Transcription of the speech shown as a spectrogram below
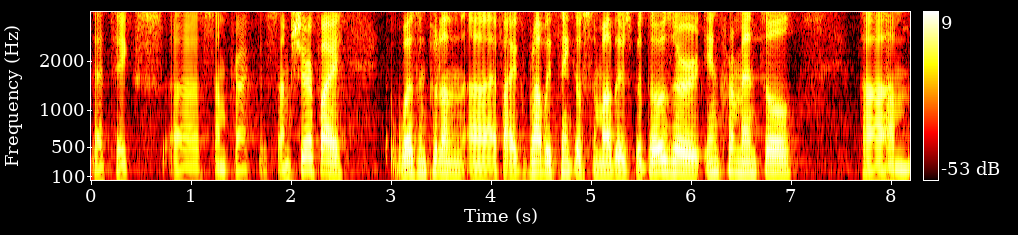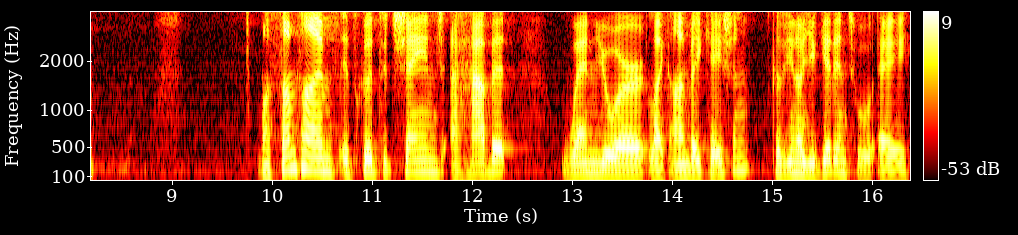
That takes uh, some practice. I'm sure if I wasn't put on, uh, if I could probably think of some others, but those are incremental. Um, well, sometimes it's good to change a habit when you're like on vacation, because you know you get into a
